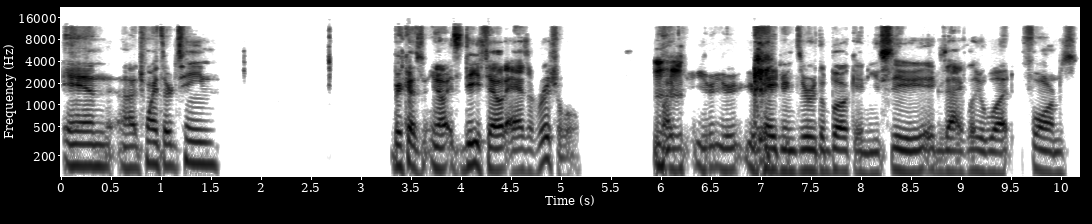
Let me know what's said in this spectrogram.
in uh, 2013 because you know it's detailed as a ritual. mhm. like you're, you're you're paging through the book and you see exactly what forms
